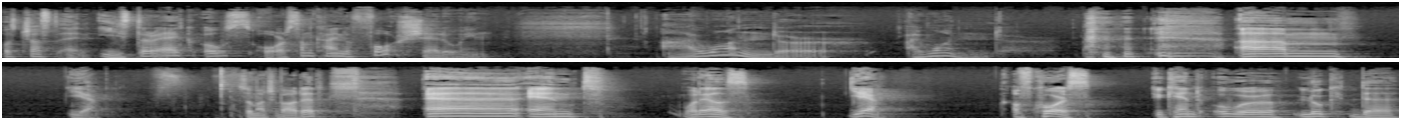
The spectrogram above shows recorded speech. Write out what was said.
was just an Easter egg or some kind of foreshadowing. I wonder. I wonder. um, yeah, so much about it. Uh, and what else? Yeah, of course, you can't overlook the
